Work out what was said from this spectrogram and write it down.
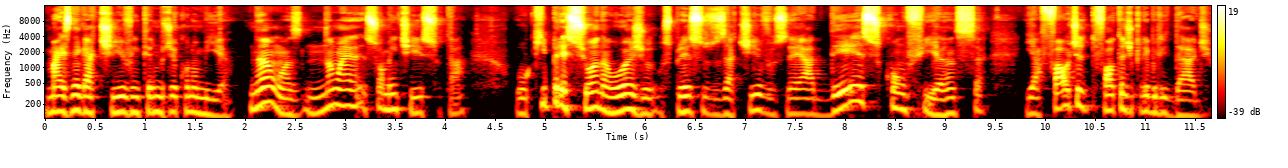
mais negativo em termos de economia. Não, não é somente isso, tá? O que pressiona hoje os preços dos ativos é a desconfiança e a falta, falta de credibilidade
